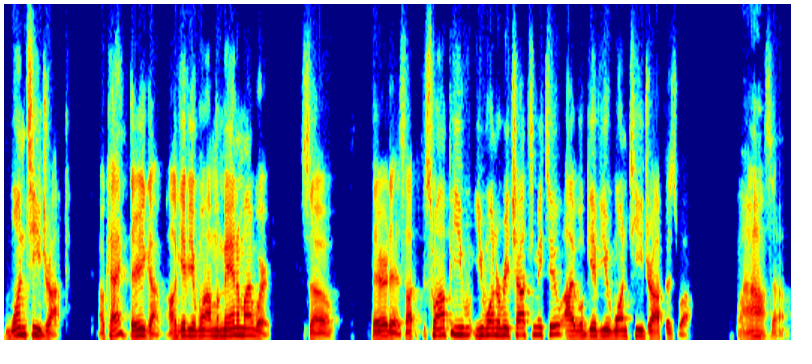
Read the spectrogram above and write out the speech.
one T drop. Okay. There you go. I'll give you one. I'm a man of my word. So there it is. Uh, Swampy, you, you want to reach out to me too? I will give you one T drop as well. wow. So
